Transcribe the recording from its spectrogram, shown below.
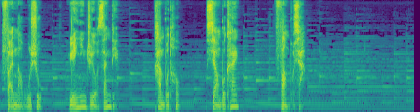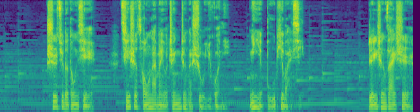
烦恼无数，原因只有三点：看不透，想不开，放不下。失去的东西，其实从来没有真正的属于过你，你也不必惋惜。人生在世。”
